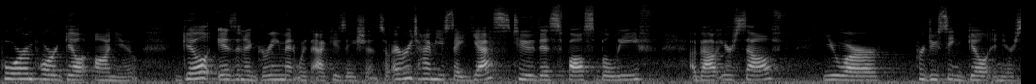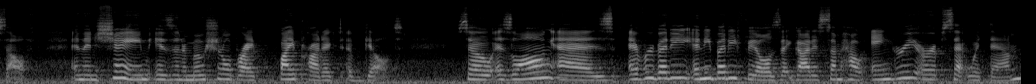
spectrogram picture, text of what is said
pour and pour guilt on you. Guilt is an agreement with accusation. So every time you say yes to this false belief about yourself you are producing guilt in yourself. And then shame is an emotional byproduct of guilt. So as long as everybody anybody feels that god is somehow angry or upset with them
